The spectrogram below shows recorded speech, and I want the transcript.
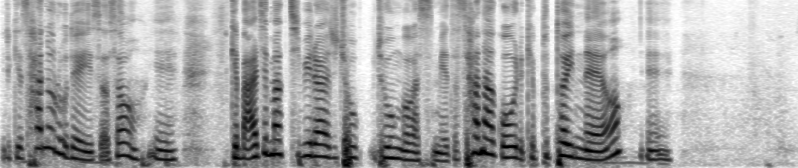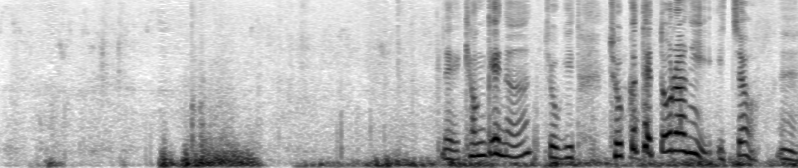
이렇게 산으로 되어 있어서 예. 이렇게 마지막 집이라 아주 좋- 좋은 것 같습니다. 산하고 이렇게 붙어 있네요. 예. 네, 경계는 저기 저 끝에 또랑이 있죠. 예.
